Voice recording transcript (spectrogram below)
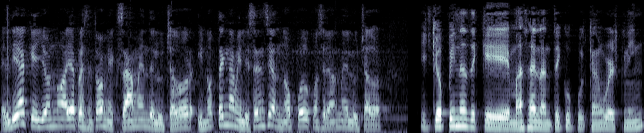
el día que yo no haya presentado mi examen de luchador y no tenga mi licencia, no puedo considerarme luchador. ¿Y qué opinas de que más adelante Kukulkan Wrestling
